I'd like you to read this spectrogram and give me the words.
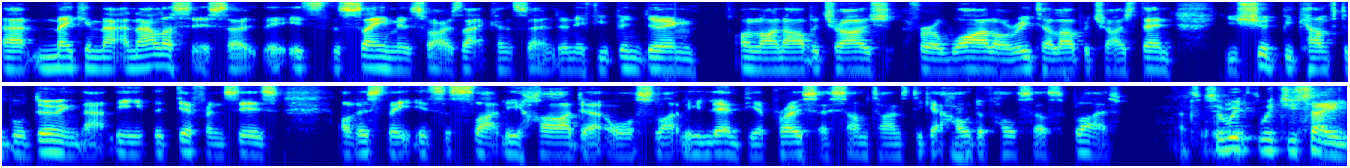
uh, making that analysis. So it's the same as far as that concerned. And if you've been doing online arbitrage for a while or retail arbitrage, then you should be comfortable doing that. The the difference is obviously it's a slightly harder or slightly lengthier process sometimes to get hold of wholesale suppliers. So would, would you say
